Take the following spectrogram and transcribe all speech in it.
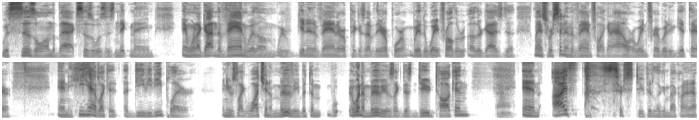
with Sizzle on the back. Sizzle was his nickname. And when I got in the van with him, we were getting in a van. They were picking us up at the airport. We had to wait for all the other guys to land. So we're sitting in the van for like an hour waiting for everybody to get there. And he had like a, a DVD player and he was like watching a movie, but the it wasn't a movie. It was like this dude talking. And I, th- so stupid looking back on it now,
